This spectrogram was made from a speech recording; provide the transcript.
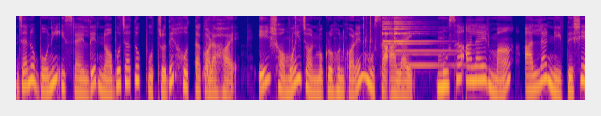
যেন বনি ইসরায়েলদের নবজাতক পুত্রদের হত্যা করা হয়। এই সময়ে জন্মগ্রহণ করেন মুসা আলাই। মুসা আলায়ের মা আল্লাহর নির্দেশে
